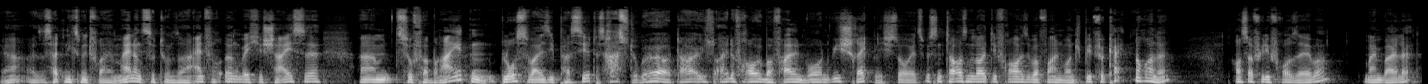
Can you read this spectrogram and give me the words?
Ja, also es hat nichts mit freier Meinung zu tun, sondern einfach irgendwelche Scheiße ähm, zu verbreiten, bloß weil sie passiert ist. Hast du gehört, da ist eine Frau überfallen worden, wie schrecklich. So, jetzt wissen tausend Leute, die Frau ist überfallen worden. Spielt für keinen eine Rolle, außer für die Frau selber. Mein Beileid.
